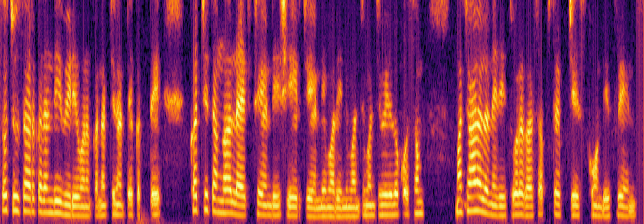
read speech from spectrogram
సో చూసారు కదండి ఈ వీడియో కనుక నచ్చినట్టయితే ఖచ్చితంగా లైక్ చేయండి షేర్ చేయండి. మరిన్ని మంచి మంచి వీడియోల కోసం మా ఛానల్ అనేది త్వరగా సబ్స్క్రైబ్ చేసుకోండి ఫ్రెండ్స్.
